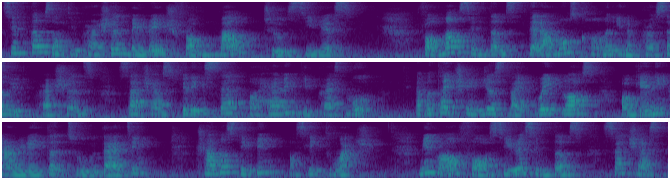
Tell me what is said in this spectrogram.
Symptoms of depression may range from mild to serious. For mild symptoms that are most common in a person with depressions, such as feeling sad or having depressed mood, appetite changes like weight loss or gaining are related to dieting, trouble sleeping or sleep too much. Meanwhile, for serious symptoms such as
